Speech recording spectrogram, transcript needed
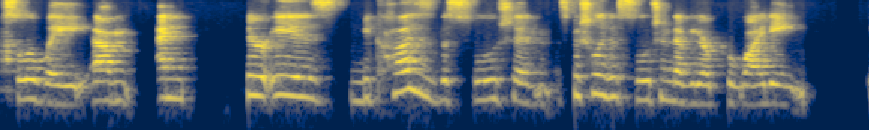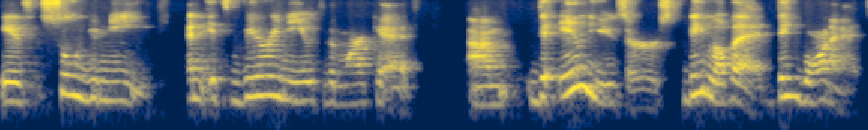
Absolutely, um, and there is because the solution, especially the solution that we are providing, is so unique and it's very new to the market. Um, the end users they love it, they want it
